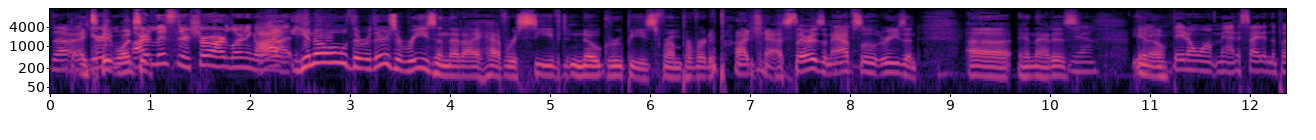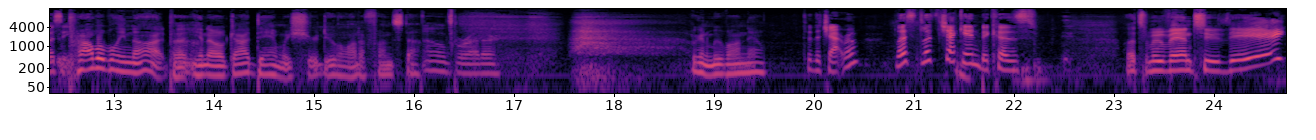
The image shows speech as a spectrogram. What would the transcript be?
The, I your- once our ag- listeners sure are learning a I, lot. you know, there, there's a reason that I have received no groupies from perverted podcasts. There is an absolute reason, uh, and that is, yeah. you know, They don't want madacide in the pussy. probably not. But you know, goddamn, we sure do a lot of fun stuff. Oh, brother. We're gonna move on now. To the chat room? Let's let's check in because Let's move into the.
